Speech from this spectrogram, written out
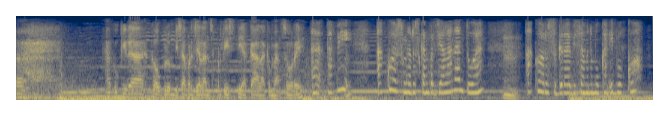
Ah, aku kira kau belum bisa berjalan seperti setia kala kembang sore. Eh, tapi aku harus meneruskan perjalanan, Tuan. Hmm. Aku harus segera bisa menemukan ibuku.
